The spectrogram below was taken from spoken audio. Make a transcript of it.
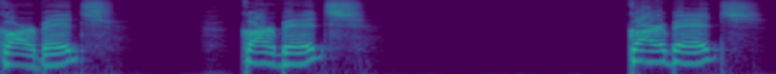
garbage, garbage, garbage,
